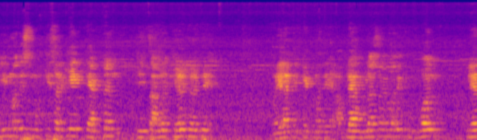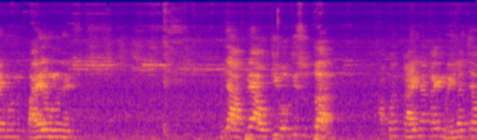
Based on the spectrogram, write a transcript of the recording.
टीममध्ये स्मृतीसारखी एक कॅप्टन जी चांगलं खेळ खेळते महिला क्रिकेटमध्ये आपल्या उल्हासनगरमध्ये फुटबॉल प्लेअर म्हणून पायल म्हणून आहे. म्हणजे आपल्या अवतीभोवती सुद्धा आपण काही ना काही महिलांच्या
